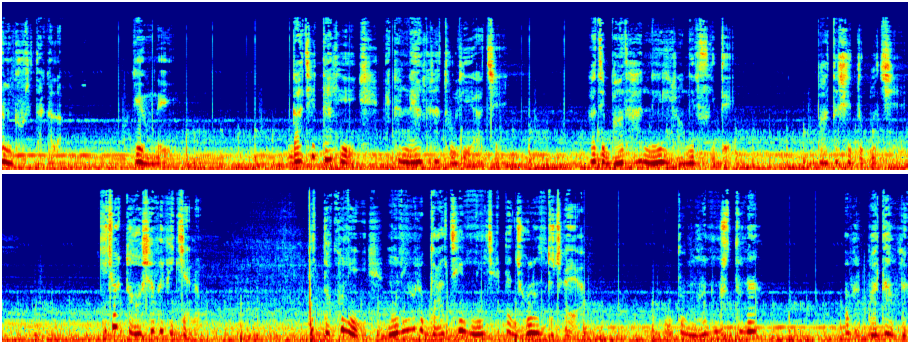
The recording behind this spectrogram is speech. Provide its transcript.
আমি ঘুরে তাকালাম। কেউ নেই। গাছের ডালে একটা ন্যাংরা তুলিয়ে আছে। হাতে বাঁধা নীল রঙের ফিতে। বাতাসে দুলছে। কিছু একটা অস্বাভাবিক যেন। তখনই মনে হলো গাছের নিচে একটা ঝুলন্ত ছায়া। কিন্তু মানুষ তো না, আবার পাতাও না।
